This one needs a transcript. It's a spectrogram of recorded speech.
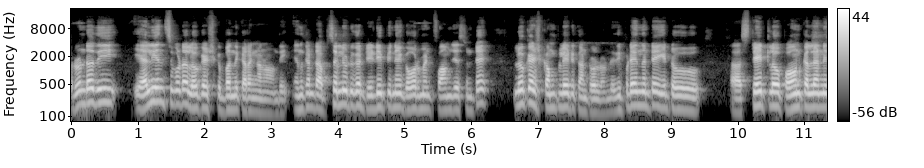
రెండోది ఏలియన్స్ కూడా లోకేష్కి ఇబ్బందికరంగానే ఉంది. ఎందుకంటే అబ్సల్యూట్గా టీడీపీనే గవర్నమెంట్ ఫామ్ చేస్తుంటే లోకేష్ కంప్లీట్ కంట్రోల్ ఉండేది. ఇప్పుడు ఏంటంటే ఇటు స్టేట్లో పవన్ కళ్యాణ్ని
